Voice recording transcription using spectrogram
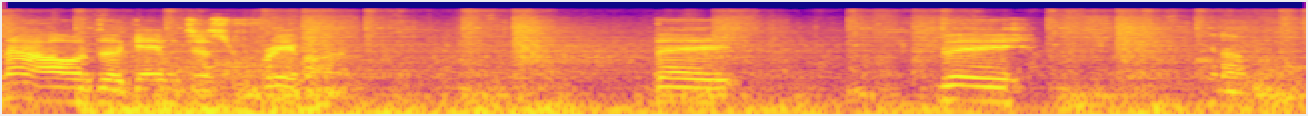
Now the game just free. They, they, you know.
